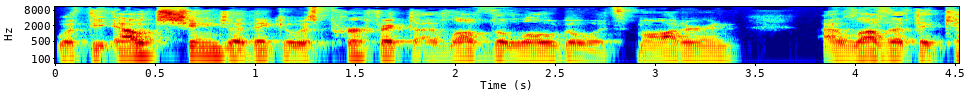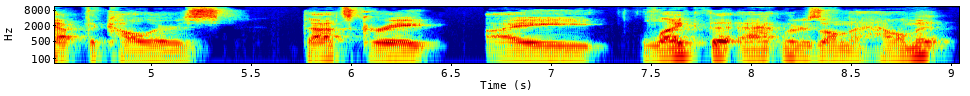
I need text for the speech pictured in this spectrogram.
with the Elks change, I think it was perfect. I love the logo. It's modern. I love that they kept the colors. That's great. I like the antlers on the helmet.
